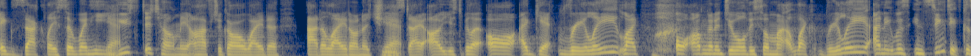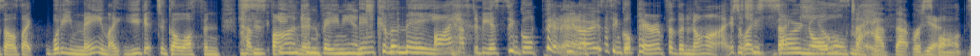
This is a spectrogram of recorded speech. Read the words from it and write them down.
exactly. So when he Yeah. used to tell me I have to go away to Adelaide on a Yeah. Tuesday, I used to be like, "Oh, I get really like, oh, I'm going to do all this on my like really," and it was instinctive because I was like, "What do you mean? Like you get to go off and have fun? and inconvenient for me." I have to be a single, parent, you know, single parent for the night. Which like is so normal kills to have that Yeah. response.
